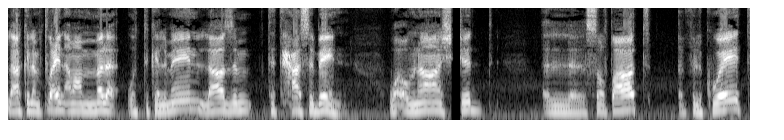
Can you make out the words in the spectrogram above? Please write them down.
لكن لما تطلعين أمام ملأ وتتكلمين لازم تتحاسبين. وأناشد السلطات في الكويت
